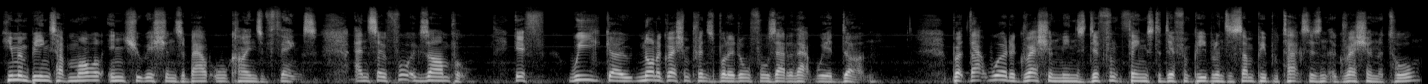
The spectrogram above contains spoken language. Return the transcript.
Human beings have moral intuitions about all kinds of things. And so, for example, if we go non aggression principle, it all falls out of that, we're done. But that word aggression means different things to different people, and to some people, tax isn't aggression at all.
